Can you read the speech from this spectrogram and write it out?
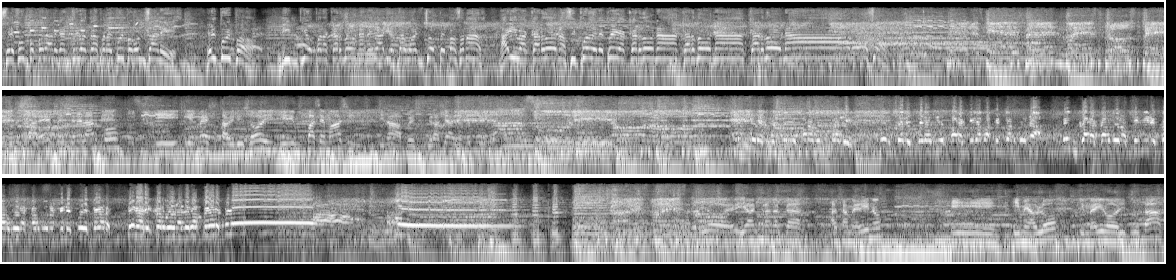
Se le fue un poco larga, entregó atrás para el Pulpo González. El Pulpo limpió para Cardona en el área, está Guanchope, pasa más. Ahí va Cardona, si puede le pega Cardona, Cardona, Cardona. pensé en el arco estabilizó y, y un pase más y, y nada, pues gracias a Dios. Para González. González será bien para que la baje Cardona. Encara Cardona, se viene Cardona, Cardona que le puede pegar. Pegar Cardona, le va a pegar, pero. Iba entrando al, ca- al camerino y, y me habló y me dijo disfrutar.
